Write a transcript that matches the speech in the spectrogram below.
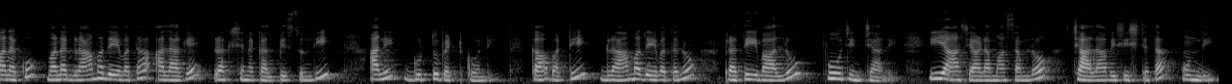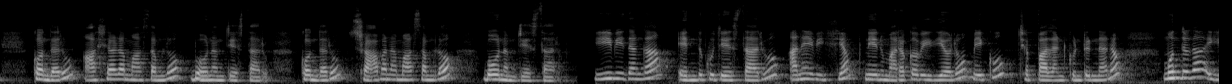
మనకు మన గ్రామ దేవత అలాగే రక్షణ కల్పిస్తుంది అని గుర్తుపెట్టుకోండి కాబట్టి గ్రామ దేవతను ప్రతి వాళ్ళు పూజించాలి. ఈ ఆషాఢ మాసంలో చాలా విశిష్టత ఉంది. కొందరు ఆషాఢ మాసంలో బోనం చేస్తారు. కొందరు శ్రావణ మాసంలో బోనం చేస్తారు. ఈ విధంగా ఎందుకు చేస్తారు అనే విషయం నేను మరొక వీడియోలో మీకు చెప్పాలనుకుంటున్నాను. ముందుగా ఈ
